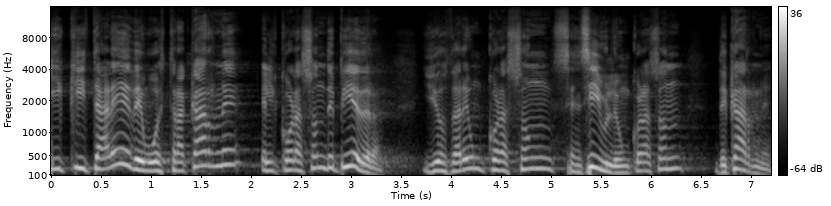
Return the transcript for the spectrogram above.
Y quitaré de vuestra carne el corazón de piedra y os daré un corazón sensible, un corazón de carne.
